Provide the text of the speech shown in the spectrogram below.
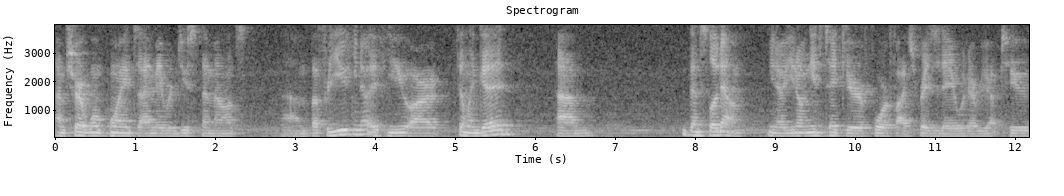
I'm sure at one point I may reduce the amount. Um, but for you, you know, if you are feeling good, um, then slow down. You know, you don't need to take your four or five sprays a day or whatever you're up to.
